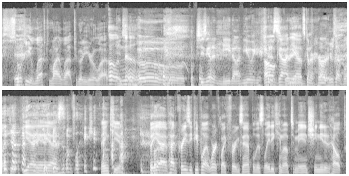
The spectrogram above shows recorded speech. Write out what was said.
Smokey left my lap to go to your lap. Oh, no. instantly. Oh, she's gonna knead on you, and you're. Oh Gonna god, yeah, scream. it's gonna Oh, hurt. here's that blanket. yeah, yeah, yeah. Here's the blanket. Thank you. But yeah, I've had crazy people at work. Like for example, this lady came up to me and she needed help,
